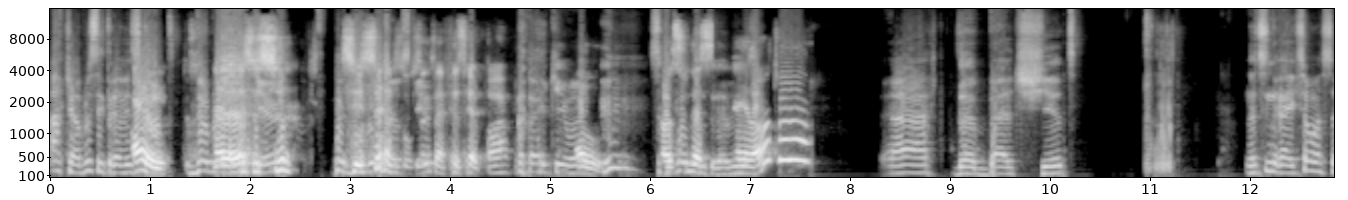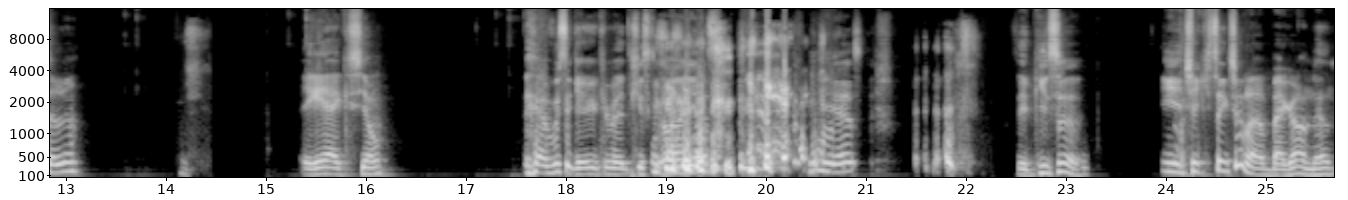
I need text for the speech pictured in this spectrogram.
Ah, qu'en plus, c'est Travis Hey, Scott. Euh, c'est ça. C'est ça, Double c'est pour ça que ça faisait peur. Ok, ouais. Oh. C'est pas de Travis. là toi, là? Ah, de bad shit. As-tu une réaction à celle-là? Réaction. Avoue, c'est quelqu'un qui dit qu'est-ce que. Oh, yes! yes! C'est qui ça? Hey, check ça sur le background, man.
